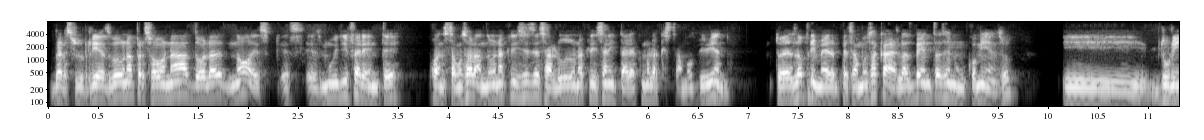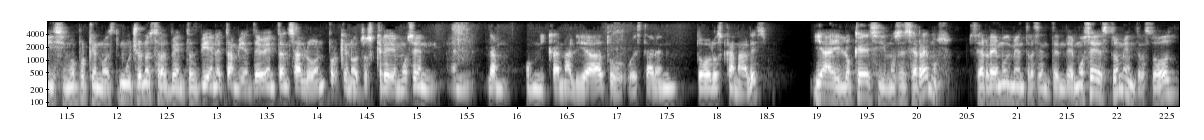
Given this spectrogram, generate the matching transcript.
versus riesgo de una persona, dólares, no, es, es, es muy diferente cuando estamos hablando de una crisis de salud, una crisis sanitaria como la que estamos viviendo. Entonces, lo primero, empezamos a caer las ventas en un comienzo y durísimo porque no es mucho nuestras ventas viene también de venta en salón porque nosotros creemos en, la omnicanalidad o, o, estar en todos los canales y ahí lo que decimos es cerremos cerremos mientras entendemos esto mientras todos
